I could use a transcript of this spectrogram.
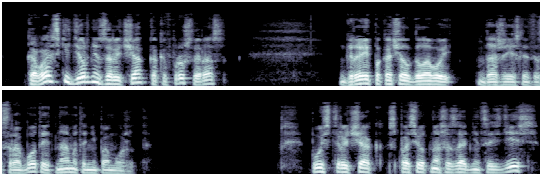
— Ковальский дернет за рычаг, как и в прошлый раз». Грей покачал головой. «Даже если это сработает, нам это не поможет. Пусть рычаг спасет наши задницы здесь,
